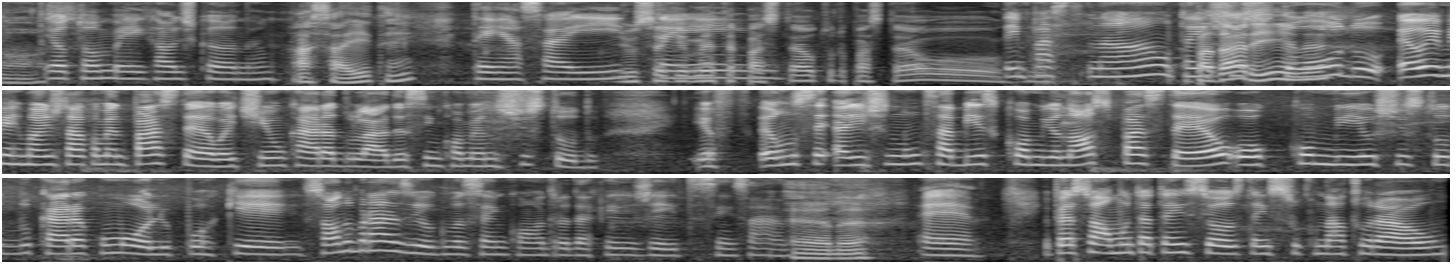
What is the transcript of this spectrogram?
Nossa. Eu tomei caldo de cana. Açaí tem? Tem açaí. E o segmento tem... é pastel, tudo pastel ou... Tem pas... Não, tem Padaria, né? x-tudo. Eu e minha irmã a gente tava comendo pastel. Aí tinha um cara do lado, assim, comendo x-tudo. Eu, eu não sei, a gente não sabia se comia o nosso pastel ou comia o x-tudo do cara com molho. Porque só no Brasil que você encontra daquele jeito, assim, sabe? É, né? É. E o pessoal muito atencioso, tem suco natural.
